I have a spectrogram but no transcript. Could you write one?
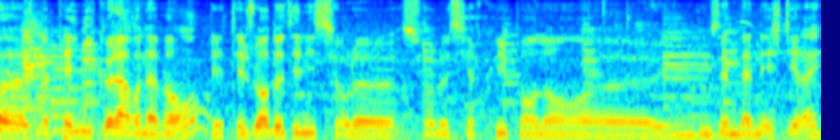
euh, je m'appelle Nicolas Renavant. J'ai été joueur de tennis sur le, sur le circuit pendant euh, une douzaine d'années, je dirais.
